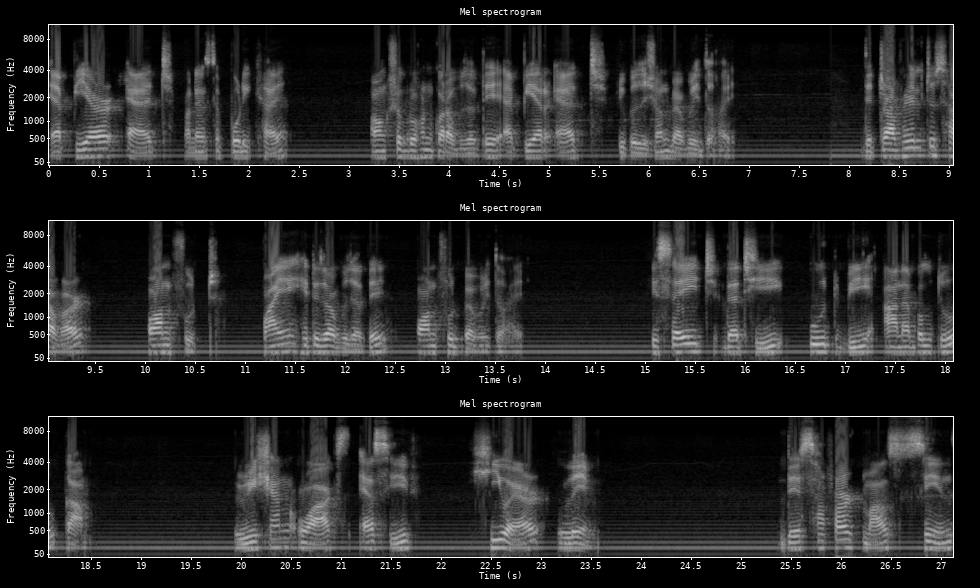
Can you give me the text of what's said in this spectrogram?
appear at মানে হচ্ছে পরীক্ষায় অংশগ্রহণ করা বোঝাতে অ্যাপিয়ার অ্যাট প্রিপোজিশন ব্যবহৃত হয়। They travel to Savar on foot পায়ে হেঁটে যাওয়া বোঝাতে অন ফুট ব্যবহৃত হয় he said that he would be unable to come Rishan walks as if he were lame they suffered much since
